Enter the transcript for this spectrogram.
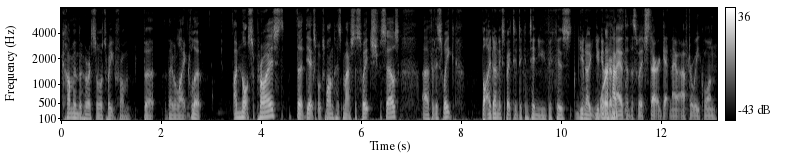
can't remember who I saw a tweet from, but they were like, "Look, I'm not surprised that the Xbox One has matched the Switch for sales uh, for this week, but I don't expect it to continue because you know you're going to of have mouth that the Switch started getting out after week one.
